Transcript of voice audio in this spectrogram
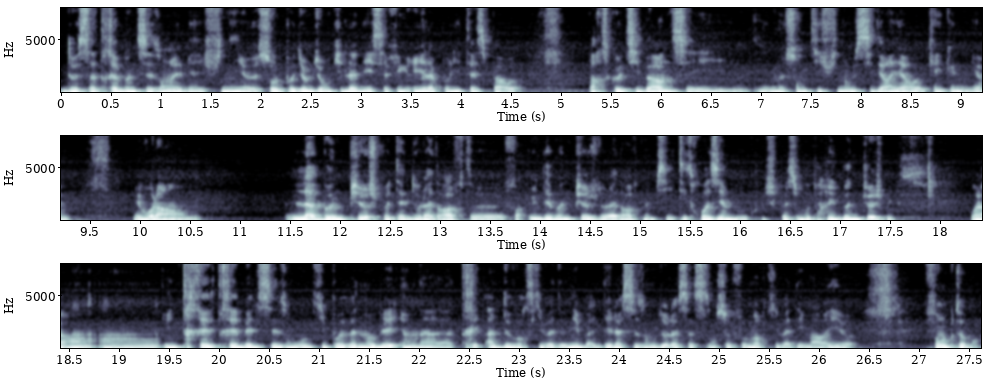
de sa très bonne saison, et eh bien il finit euh, sur le podium du rookie de l'année. Il s'est fait griller la politesse par, euh, par Scotty Barnes et il, me semble qu'il finit aussi derrière euh, Kay Cunningham. Mais voilà, hein, la bonne pioche peut-être de la draft, enfin une des bonnes pioches de la draft, même s'il était troisième, donc je sais pas si on peut parler de bonne pioche, mais voilà, une très très belle saison rookie pour Evan Mobley et on a très hâte de voir ce qu'il va donner bah, dès la saison 2, là, sa saison sophomore qui va démarrer fin octobre.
